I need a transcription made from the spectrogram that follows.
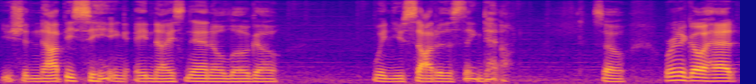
You should not be seeing a nice nano logo when you solder this thing down. So we're going to go ahead,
